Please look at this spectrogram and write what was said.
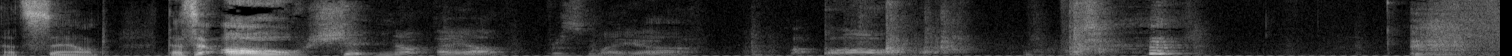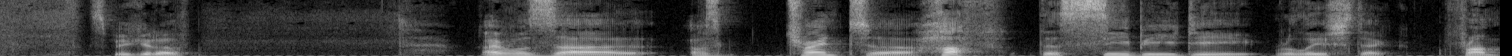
That's sound. That's it. Oh shit! No, I uh, where's my uh, my bomb? Speaking of, I was uh, I was trying to huff the CBD relief stick from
